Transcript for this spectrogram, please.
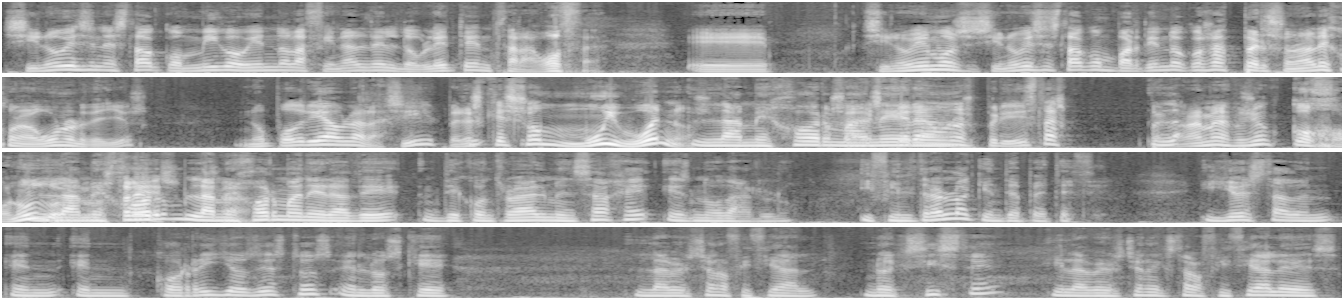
si no hubiesen estado conmigo viendo la final del doblete en Zaragoza, eh, si, no hubiésemos, si no hubiese estado compartiendo cosas personales con algunos de ellos, no podría hablar así. Pero es que son muy buenos. La mejor O sea, es que manera, eran unos periodistas, perdóname la expresión, mejor, tres. la O sea, mejor manera de, de controlar el mensaje es no darlo y filtrarlo a quien te apetece. Y yo he estado en, en- en corrillos de estos en los que la versión oficial no existe y la versión extraoficial es,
